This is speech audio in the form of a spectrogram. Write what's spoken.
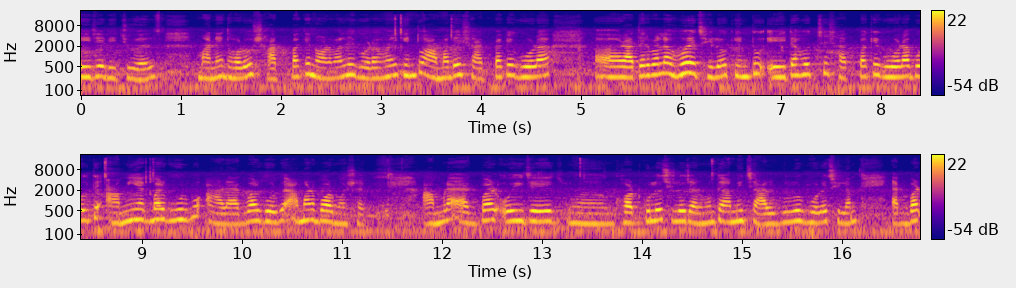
এই যে রিচুয়ালস মানে ধরো সাত পাকে নর্মালি ঘোরা হয় কিন্তু আমাদের সাত পাকে ঘোরা রাতের বেলা হয়েছিল কিন্তু এইটা হচ্ছে সাত পাকে ঘোরা বলতে আমি একবার ঘুরবো আর একবার ঘুরবে আমার বরমশাই। আমরা একবার ওই যে ঘটগুলো ছিল যার মধ্যে আমি চালগুলো ভরেছিলাম, একবার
